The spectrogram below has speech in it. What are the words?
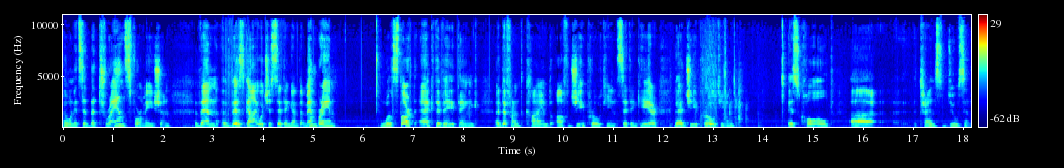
And when it's in the transformation, then this guy which is sitting in the membrane will start activating a different kind of G protein sitting here. That G protein is called uh, transducin.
